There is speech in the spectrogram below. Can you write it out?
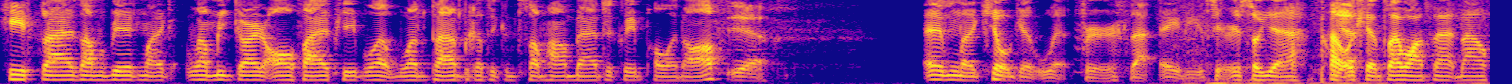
he thrives off of being like, let me guard all five people at one time because he can somehow magically pull it off, Yeah. And like he'll get lit for that AD series. So yeah, Pelicans, I want that now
